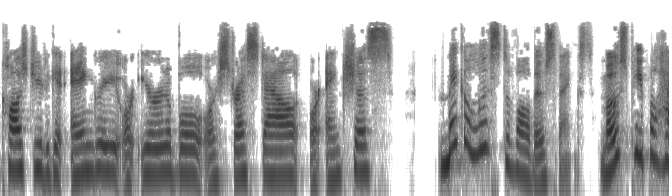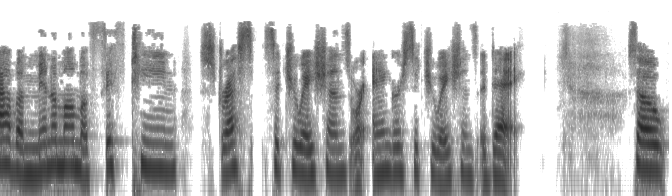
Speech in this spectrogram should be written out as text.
caused you to get angry or irritable or stressed out or anxious make a list of all those things. Most people have a minimum of 15 stress situations or anger situations a day. So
